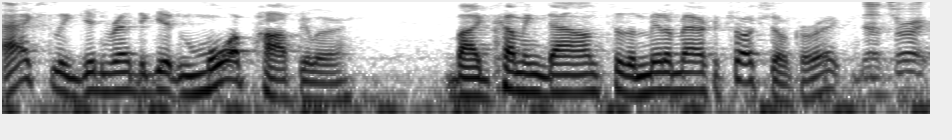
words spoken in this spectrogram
actually getting ready to get more popular by coming down to the Mid America Truck Show, correct? that's right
